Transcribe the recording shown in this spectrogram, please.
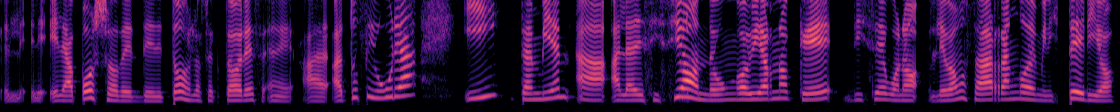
el, apoyo de, todos los sectores eh, a, tu figura y también a, la decisión de un gobierno que dice, bueno, le vamos a dar rango de ministerio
